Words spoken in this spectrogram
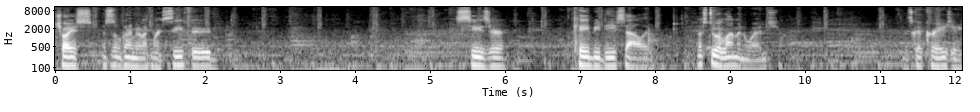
choice. This is gonna be like my seafood. Caesar KBD salad. Let's do a lemon wedge. Let's get crazy.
